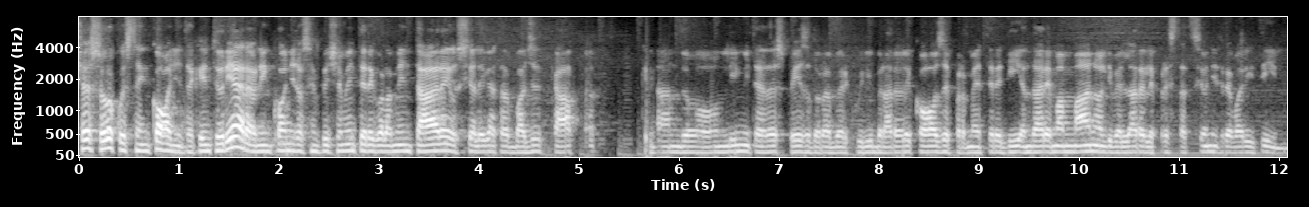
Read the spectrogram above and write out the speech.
c'è solo questa incognita, che in teoria era un'incognita semplicemente regolamentare, ossia legata al budget cap, che dando un limite alla spesa dovrebbe equilibrare le cose, permettere di andare man mano a livellare le prestazioni tra i vari team.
